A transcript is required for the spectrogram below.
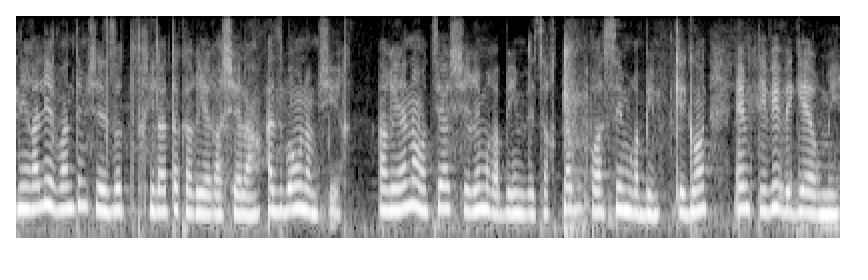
נראה לי הבנתם שזאת תחילת הקריירה שלה, אז בואו נמשיך. אריאנה הוציאה שירים רבים וזכתה בפרסים רבים, כגון MTV וגרמי.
